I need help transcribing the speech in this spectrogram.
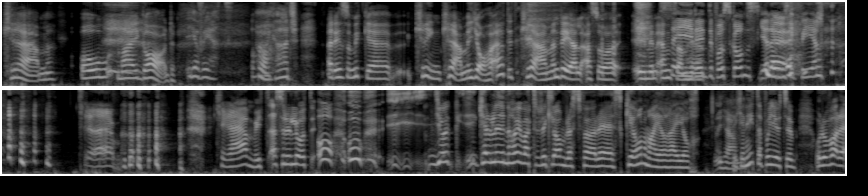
kräm. Oh my god. Jag vet. Oh Ja. my god. Ja, det är så mycket kring kräm. Men jag har ätit kräm en del, alltså i min ensamhet. Säg det inte på skånska, det blir så fel. Kräm. Krämigt. Alltså det låter... Åh! Oh, jag, Caroline har ju varit reklamröst för eh, Skånemajerier. Ja. Det kan ni hitta på YouTube. Och då var det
